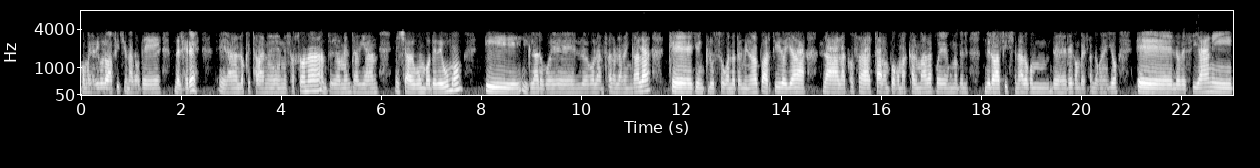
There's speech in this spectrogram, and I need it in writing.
como ya digo, los aficionados de, del Jerez. Eran los que estaban en esa zona. Anteriormente habían echado algún bote de humo y, claro, pues luego lanzaron la bengala, que, que incluso cuando terminó el partido ya la, la cosa estaba un poco más calmada, pues uno de, los aficionados con, de conversando con ellos eh, lo decían y,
